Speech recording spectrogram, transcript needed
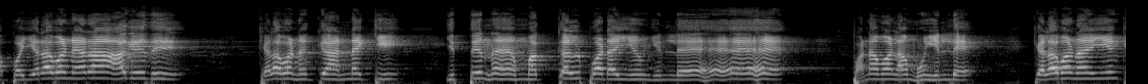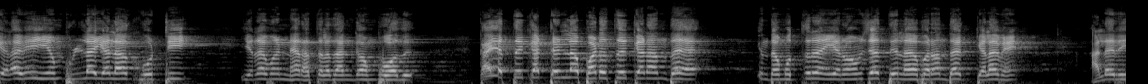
அப்போ இரவு நேரம் ஆகுது. கிழவனுக்கு அன்னைக்கு இத்தனை மக்கள் படையும் இல்லை பணவளமும் இல்லை. கிழவனையும் கிழவியும் பிள்ளைகளை கூட்டி இரவு நேரத்தில் தங்கும் போது கயத்து கட்டில் படுத்து கிடந்த இந்த முத்துரையர் வம்சத்தில் பிறந்த கிழவன் அலறி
